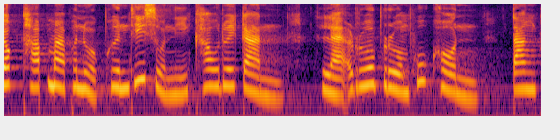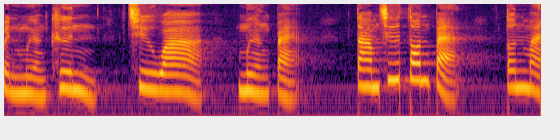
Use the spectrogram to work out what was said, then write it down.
ยกทัพมาผนวกพื้นที่ส่วนนี้เข้าด้วยกัน และรวบรวมผู้คน ตั้งเป็นเมืองขึ้น ชื่อว่า เมืองแปะ ตามชื่อต้นแปะ ต้นไม้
